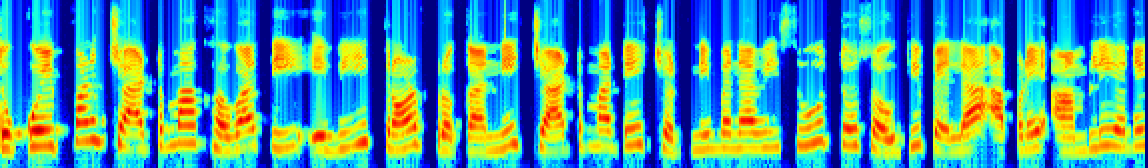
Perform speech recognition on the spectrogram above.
તો કોઈ પણ ચાટમાં ખવાતી એવી ત્રણ પ્રકારની ચાટ માટે ચટણી બનાવીશું. તો સૌથી પહેલાં આપણે આંબલી અને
